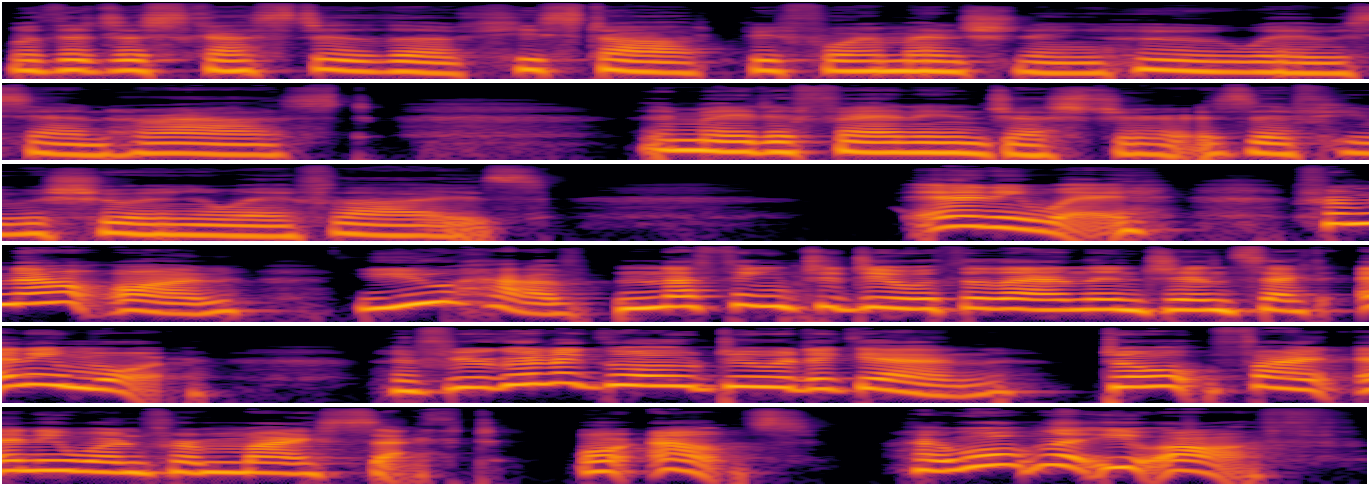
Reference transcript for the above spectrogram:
With a disgusted look, he stopped before mentioning who Wei Wuxian harassed, and made a fanning gesture as if he was shooing away flies. Anyway, from now on, you have nothing to do with the Lanling Jin sect anymore. If you're going to go do it again, don't find anyone from my sect, or else I won't let you off.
